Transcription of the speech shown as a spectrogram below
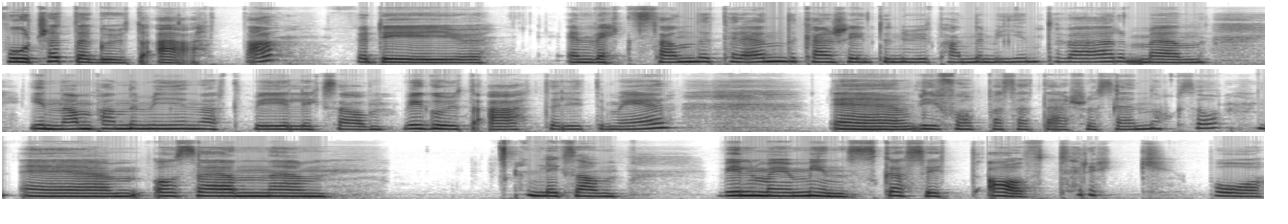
fortsätta gå ut och äta. För det är ju en växande trend, kanske inte nu i pandemin tyvärr, men innan pandemin att vi, liksom, vi går ut och äter lite mer. Eh, vi får hoppas att det är så sen också. Eh, och sen eh, liksom, vill man ju minska sitt avtryck på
